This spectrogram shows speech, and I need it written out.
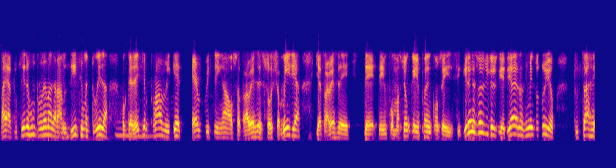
vaya, tú tienes un problema grandísimo en tu vida porque they can probably get everything else a través de social media y a través de, de, de información que ellos pueden conseguir. Si tienen el social security el día de nacimiento tuyo, tú estás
